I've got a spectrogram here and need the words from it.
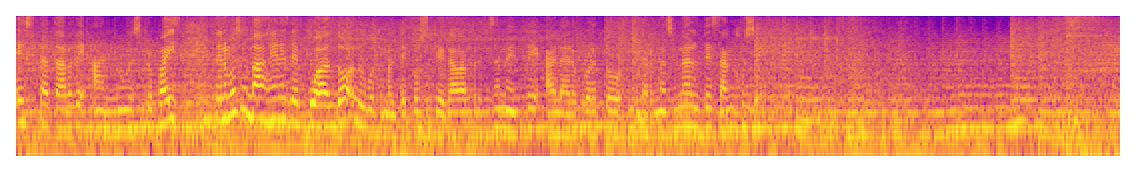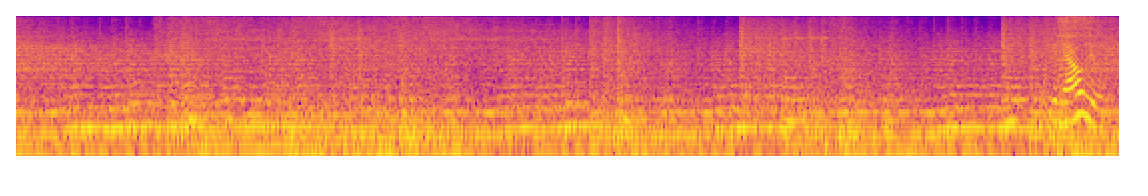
esta tarde a nuestro país. Tenemos imágenes de cuando los guatemaltecos llegaban precisamente al aeropuerto internacional de San José. ¿Tiene audio?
